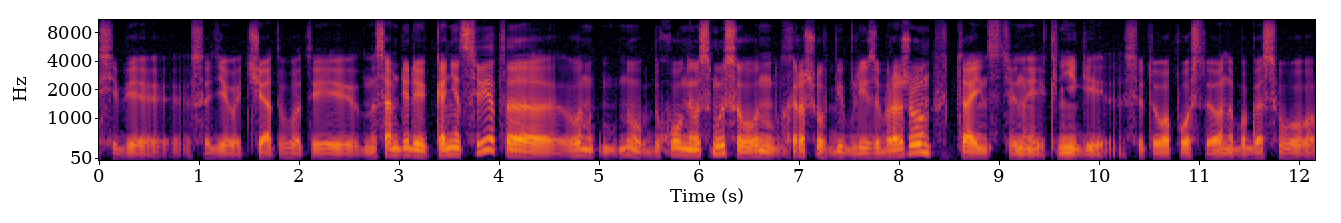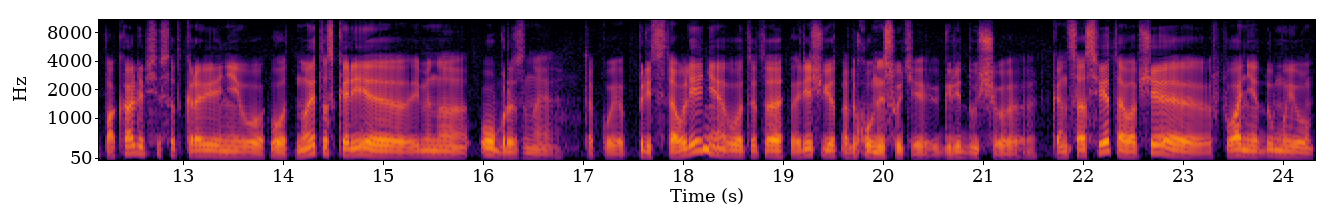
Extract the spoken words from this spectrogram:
себе соделать чат. Вот. И на самом деле конец света, он, ну, духовный смысл, он хорошо в Библии изображен, в таинственной книге святого апостола Иоанна Богослова «Апокалипсис», откровение его. Вот. Но это скорее именно образное такое представление. Вот это речь идет о духовной сути грядущего конца света. А вообще, в плане, я думаю,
